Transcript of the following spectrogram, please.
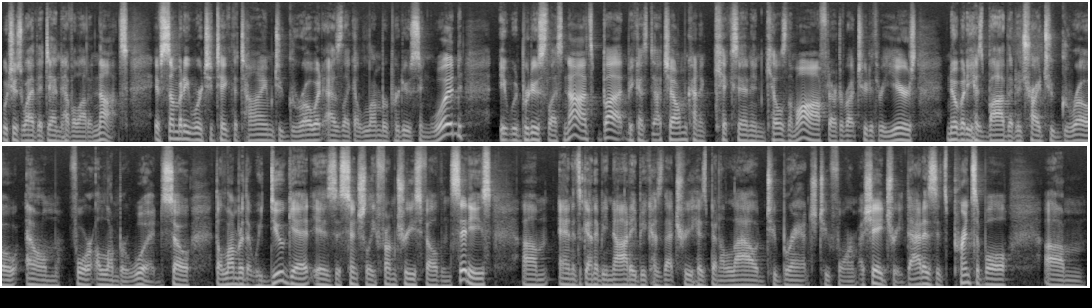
which is why they tend to have a lot of knots. If somebody were to take the time to grow it as like a lumber producing wood, it would produce less knots, but because Dutch elm kind of kicks in and kills them off after about two to three years, nobody has bothered to try to grow elm for a lumber wood. So the lumber that we do get is essentially from trees felled in cities, um, and it's going to be knotty because that tree has been allowed to branch to form a shade tree. That is its principal um,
